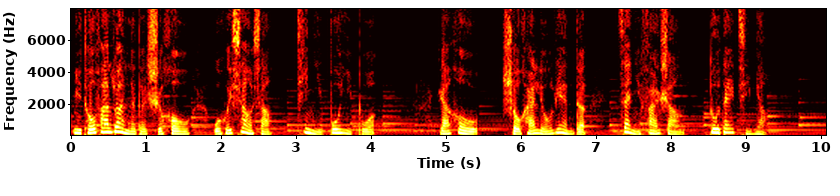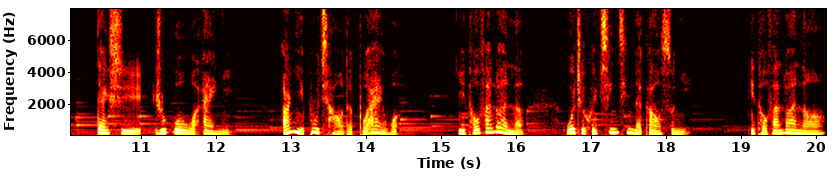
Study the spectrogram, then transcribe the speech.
你头发乱了的时候，我会笑笑替你拨一拨。然后手还留恋的，在你发上多待几秒。但是如果我爱你，而你不巧的不爱我，你头发乱了，我只会轻轻的告诉你，你头发乱了哦。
